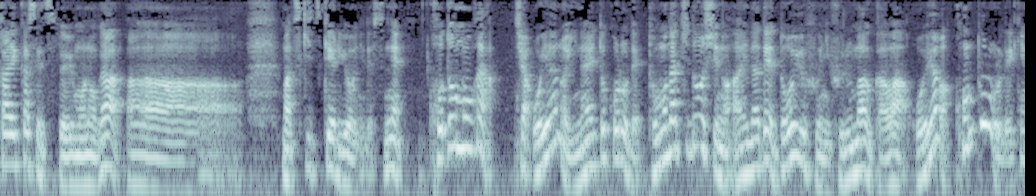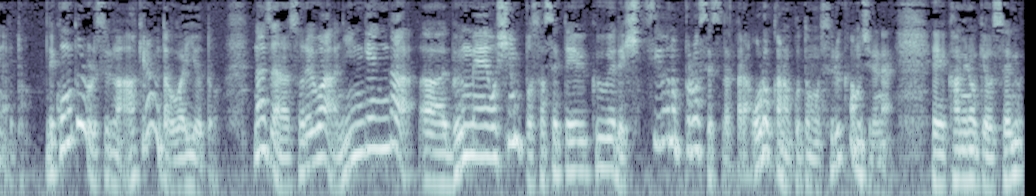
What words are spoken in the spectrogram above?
会仮説というものが、あまあ、突きつけるようにですね、子供が、じゃあ親のいないところで友達同士の間でどういうふうに振る舞うかは親はコントロールできないと。で、コントロールするのは諦めた方がいいよと。なぜならそれは人間が文明を進歩させていく上で必要なプロセスだから愚かなこともするかもしれない。えー、髪の毛を染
